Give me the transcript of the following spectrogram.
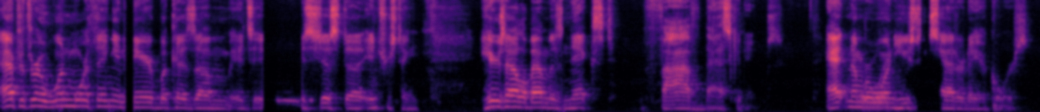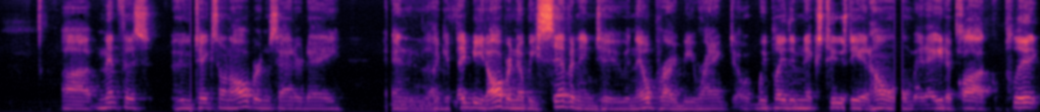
I have to throw one more thing in here because um, it's it's just uh, interesting. Here's Alabama's next five basket games. At number one, Houston Saturday, of course. Uh, Memphis, who takes on Auburn Saturday, and like if they beat Auburn, they'll be seven and two, and they'll probably be ranked. We play them next Tuesday at home at eight o'clock. Play,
